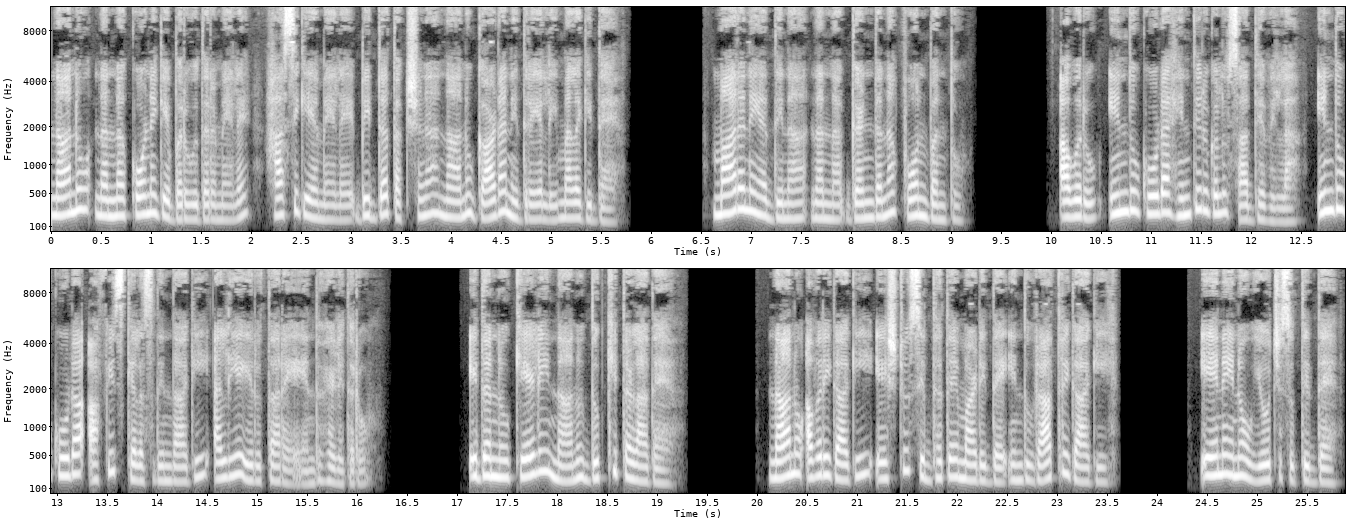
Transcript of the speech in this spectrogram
ನಾನು ನನ್ನ ಕೋಣೆಗೆ ಬರುವುದರ ಮೇಲೆ, ಹಾಸಿಗೆಯ ಮೇಲೆ ಬಿದ್ದ ತಕ್ಷಣ ನಾನು ಗಾಢ ನಿದ್ರೆಯಲ್ಲಿ ಮಲಗಿದ್ದೆ. ಮಾರನೆಯ ದಿನ ನನ್ನ ಗಂಡನ ಫೋನ್ ಬಂತು. ಅವರು, ಇಂದು ಕೂಡ ಹಿಂತಿರುಗಲು ಸಾಧ್ಯವಿಲ್ಲ, ಇಂದು ಕೂಡ ಆಫೀಸ್ ಕೆಲಸದಿಂದಾಗಿ ಅಲ್ಲಿಯೇ ಇರುತ್ತಾರೆ, ಎಂದು ಹೇಳಿದರು. ಇದನ್ನು ಕೇಳಿ ನಾನು ದುಃಖಿತಳಾದೆ. ನಾನು ಅವರಿಗಾಗಿ ಎಷ್ಟು ಸಿದ್ಧತೆ ಮಾಡಿದ್ದೆ ಇಂದು ರಾತ್ರಿಗಾಗಿ ಏನೇನೋ ಯೋಚಿಸುತ್ತಿದ್ದೆ.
